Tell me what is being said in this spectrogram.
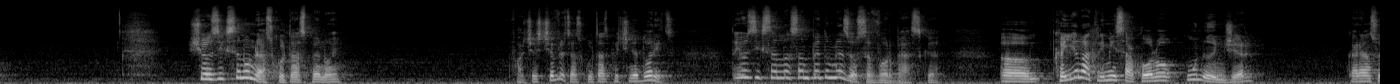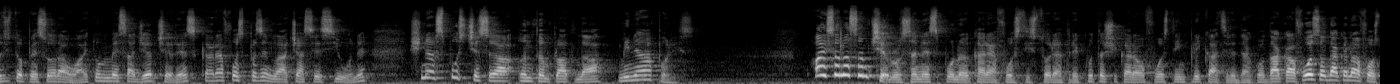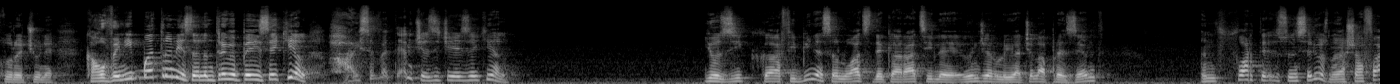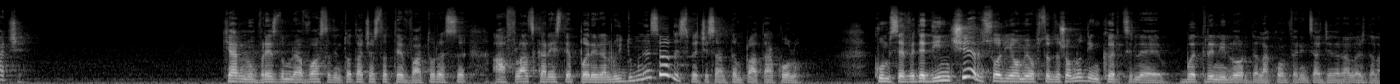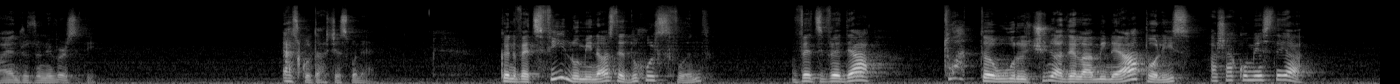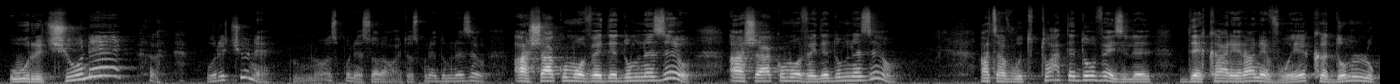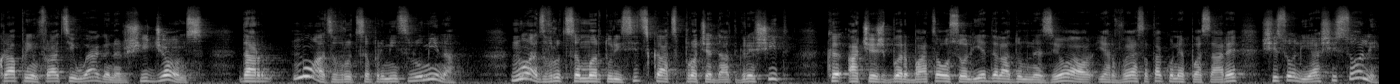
Și eu zic să nu ne ascultați pe noi. Faceți ce vreți, ascultați pe cine doriți. Dar eu zic să lăsăm pe Dumnezeu să vorbească. Uh, că El a trimis acolo un înger care a însoțit-o pe sora White, un mesager ceresc care a fost prezent la acea sesiune și ne-a spus ce s-a întâmplat la Minneapolis. Hai să lăsăm cerul să ne spună care a fost istoria trecută și care au fost implicațiile de acolo. Dacă a fost sau dacă n-a fost urăciune. Că au venit bătrânii să-l întrebe pe Ezechiel. Hai să vedem ce zice Ezechiel. Eu zic că ar fi bine să luați declarațiile îngerului acela prezent în foarte, în serios, noi așa face. Chiar nu vreți dumneavoastră din toată această tevatură să aflați care este părerea lui Dumnezeu despre ce s-a întâmplat acolo? Cum se vede din cer solia 1888, nu din cărțile bătrânilor de la conferința generală și de la Andrews University. Ascultați ce spune. Când veți fi luminați de Duhul Sfânt, veți vedea toată urăciunea de la Minneapolis așa cum este ea. Urăciune? Urăciune. Nu o spune sora White, o spune Dumnezeu. Așa cum o vede Dumnezeu. Așa cum o vede Dumnezeu. Ați avut toate dovezile de care era nevoie că Domnul lucra prin frații Wagner și Jones, dar nu ați vrut să primiți lumina. Nu ați vrut să mărturisiți că ați procedat greșit, că acești bărbați au o solie de la Dumnezeu, iar voi ați stat cu nepăsare și solia și soli.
